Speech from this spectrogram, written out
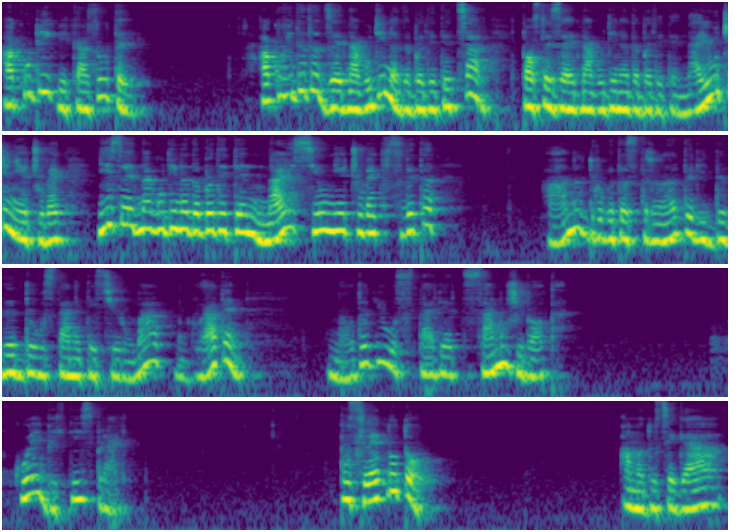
Ако бих ви казал тъй. Ако ви дадат за една година да бъдете цар, после за една година да бъдете най-ученият човек и за една година да бъдете най-силният човек в света – а на другата страна да ви дадат да останете сиромах, гладен, но да ви оставят само живота. Кое бихте избрали? Последното. Ама до сега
